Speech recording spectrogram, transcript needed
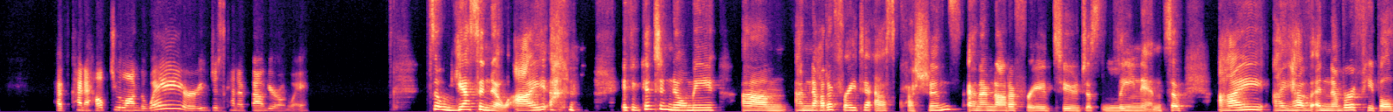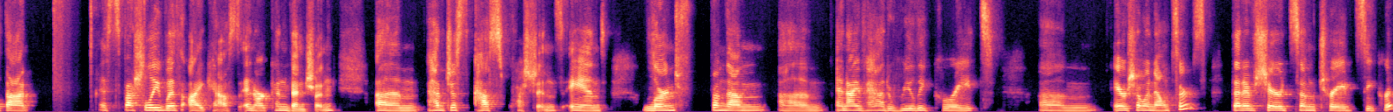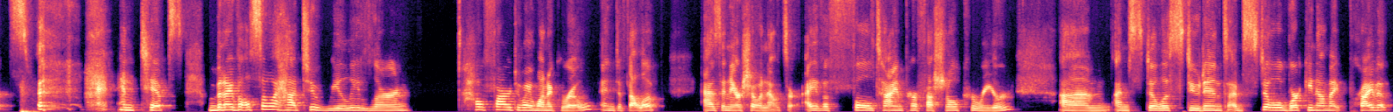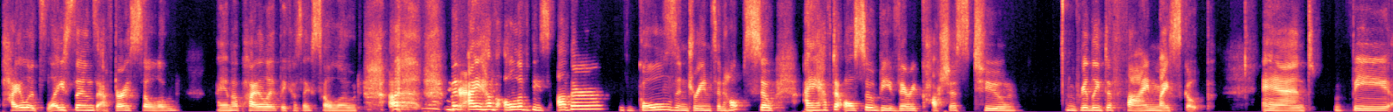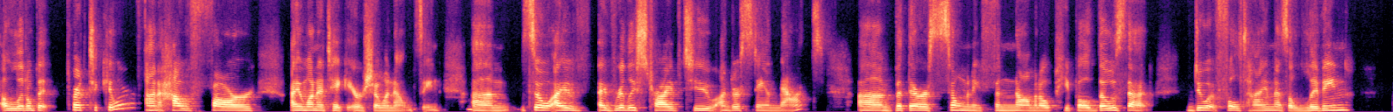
have kind of helped you along the way or you've just kind of found your own way? So, yes and no. I, if you get to know me, um, I'm not afraid to ask questions and I'm not afraid to just lean in. So, I, I have a number of people that, especially with ICAS and our convention, um, have just asked questions and learned from them. Um, and I've had really great um, air show announcers that have shared some trade secrets and tips. But I've also had to really learn how far do I want to grow and develop as an air show announcer. I have a full time professional career. Um, I'm still a student. I'm still working on my private pilot's license after I soloed I am a pilot because I soloed. but I have all of these other goals and dreams and hopes. So I have to also be very cautious to really define my scope and be a little bit particular on how far I want to take air show announcing. Um, so I've I've really strived to understand that. Um, but there are so many phenomenal people, those that do it full time as a living,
